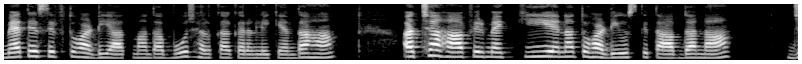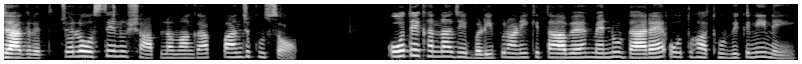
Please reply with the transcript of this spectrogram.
ਮੈਂ ਤੇ ਸਿਰਫ ਤੁਹਾਡੀ ਆਤਮਾ ਦਾ ਬੋਝ ਹਲਕਾ ਕਰਨ ਲਈ ਕਹਿੰਦਾ ਹਾਂ। ਅੱਛਾ ਹਾਂ, ਫਿਰ ਮੈਂ ਕੀ ਹੈ ਨਾ ਤੁਹਾਡੀ ਉਸ ਕਿਤਾਬ ਦਾ ਨਾਂ? ਜਾਗਰਤ। ਚਲੋ ਉਸੇ ਨੂੰ ਛਾਪ ਲਵਾਂਗਾ 500 ਉਹ ਤੇ ਖੰਨਾ ਜੀ ਬੜੀ ਪੁਰਾਣੀ ਕਿਤਾਬ ਹੈ, ਮੈਨੂੰ ਡਰ ਹੈ, ਉਹ ਤੁਹਾਥੋਂ ਵਿਕਣੀ ਨਹੀਂ।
